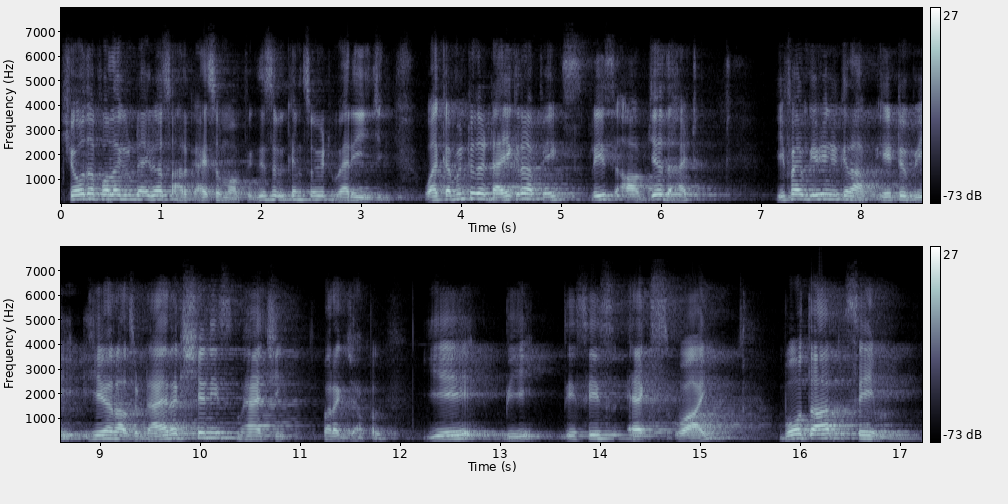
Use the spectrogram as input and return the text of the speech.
Show the following diagrams are isomorphic. This we can show it very easily. While coming to the digraphs, please observe that if I am giving a graph A to B, here also direction is matching. For example, A, B, this is x y. Both are same.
